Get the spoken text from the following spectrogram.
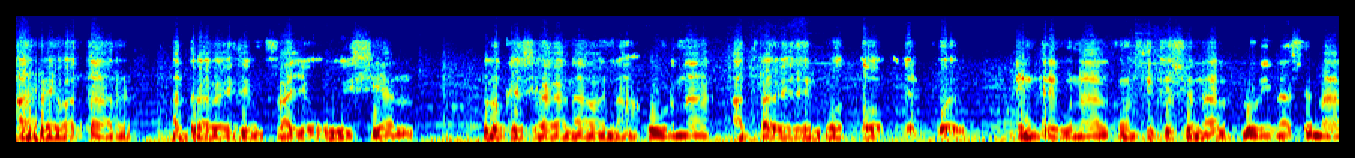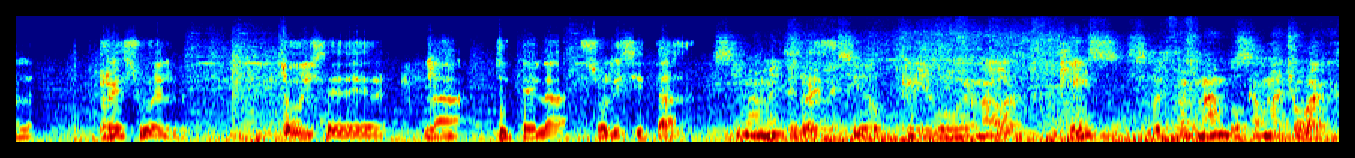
arrebatar a través de un fallo judicial lo que se ha ganado en las urnas a través del voto del pueblo. El Tribunal Constitucional Plurinacional resuelve conceder la tutela solicitada. establecido que el gobernador es Fernando Camacho Vaca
